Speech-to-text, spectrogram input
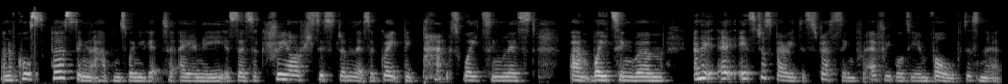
And of course, the first thing that happens when you get to A&E is there's a triage system, there's a great big packed waiting list, um, waiting room, and it, it, it's just very distressing for everybody involved, isn't it?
